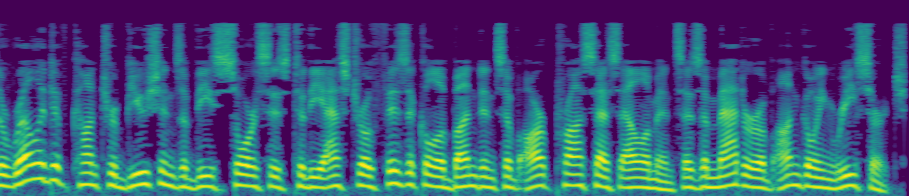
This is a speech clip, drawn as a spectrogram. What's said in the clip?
The relative contributions of these sources to the astrophysical abundance of R process elements is a matter of ongoing research.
